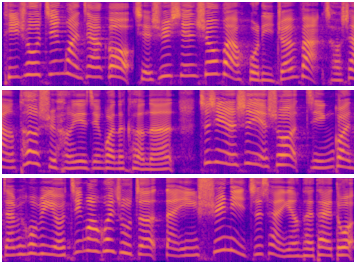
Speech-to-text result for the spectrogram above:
提出监管架构，且需先修法获利专法，朝向特许行业监管的可能。知情人士也说，尽管加密货币由监管会主责，但因虚拟资产样态太多，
